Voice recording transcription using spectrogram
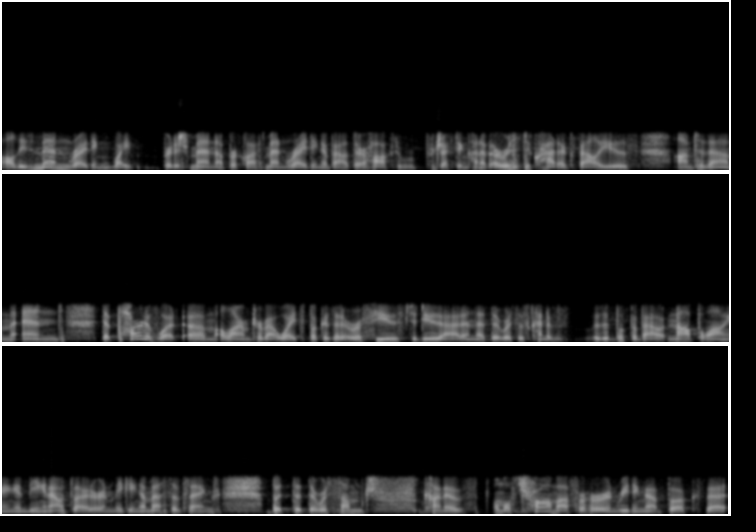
all these men writing, white British men, upper class men writing about their hawks, projecting kind of aristocratic values onto them, and that part of what um, alarmed her about White's book is that it refused to do that, and that there was this kind of was a book about not belonging and being an outsider and making a mess of things, but that there was some tr- kind of almost trauma for her in reading that book that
